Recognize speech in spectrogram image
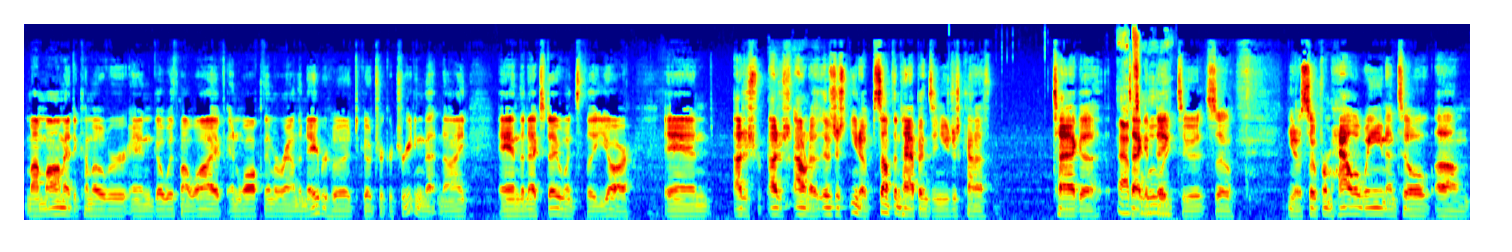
My mom had to come over and go with my wife and walk them around the neighborhood to go trick or treating that night. And the next day we went to the ER, and I just, I just, I don't know. It was just you know something happens and you just kind of tag a tag a date to it. So you know, so from Halloween until um,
